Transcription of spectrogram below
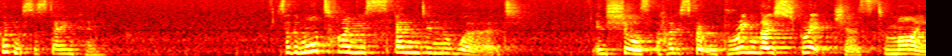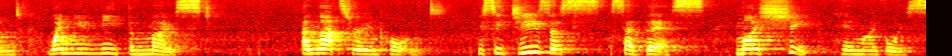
couldn't sustain him. So the more time you spend in the Word ensures that the Holy Spirit will bring those scriptures to mind when you need them most. And that's really important. You see, Jesus said this My sheep hear my voice.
